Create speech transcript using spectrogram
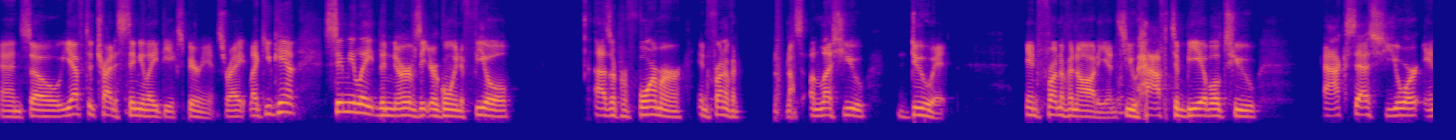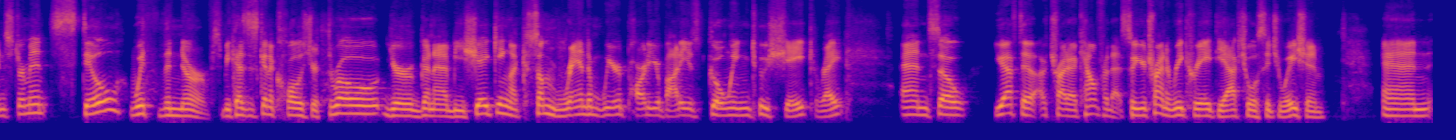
And so you have to try to simulate the experience, right? Like you can't simulate the nerves that you're going to feel as a performer in front of an unless you do it in front of an audience. You have to be able to access your instrument still with the nerves because it's going to close your throat. You're going to be shaking, like some random weird part of your body is going to shake, right? And so you have to uh, try to account for that. So you're trying to recreate the actual situation. And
